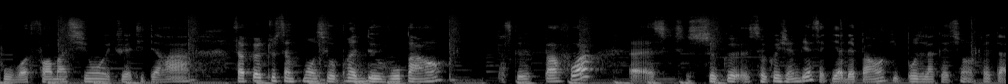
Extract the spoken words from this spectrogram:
pour votre formation, etc. Ça peut être tout simplement aussi auprès de vos parents, parce que parfois, ce que, ce que j'aime bien, c'est qu'il y a des parents qui posent la question en fait à,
